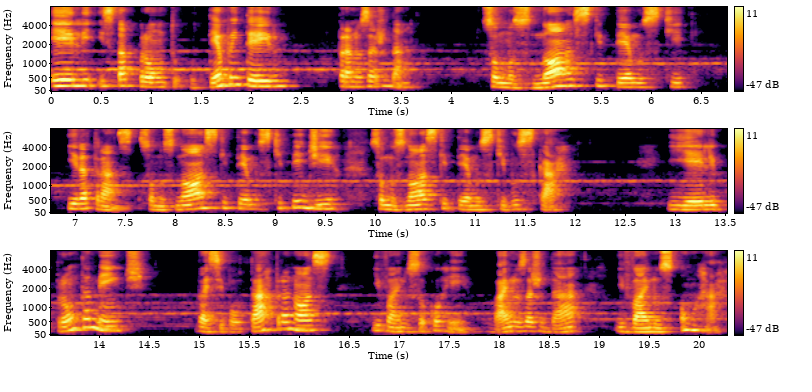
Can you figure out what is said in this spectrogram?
Ele está pronto o tempo inteiro para nos ajudar. Somos nós que temos que ir atrás, somos nós que temos que pedir, somos nós que temos que buscar. E Ele prontamente vai se voltar para nós e vai nos socorrer, vai nos ajudar e vai nos honrar.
